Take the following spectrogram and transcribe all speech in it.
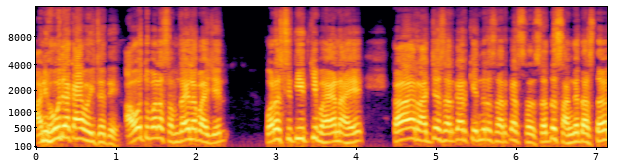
आणि होऊ द्या काय व्हायचं ते. अहो तुम्हाला समजायला पाहिजे. परिस्थिती इतकी भयान आहे. का राज्य सरकार केंद्र सरकार सतत सांगत असतं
